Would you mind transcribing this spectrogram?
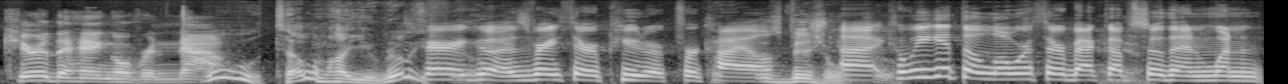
Cure the hangover now. Ooh, tell them how you really Very feel. good. It's very therapeutic for Kyle. It was visual. Uh, can we get the lower third back up so then when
